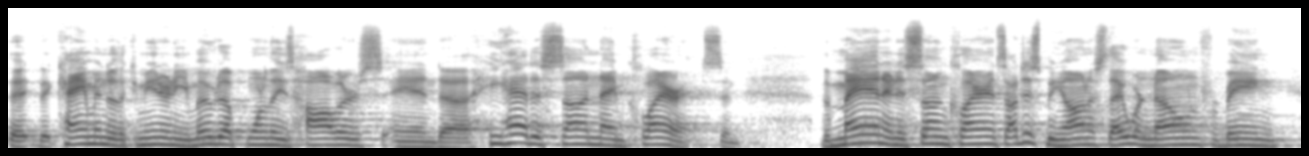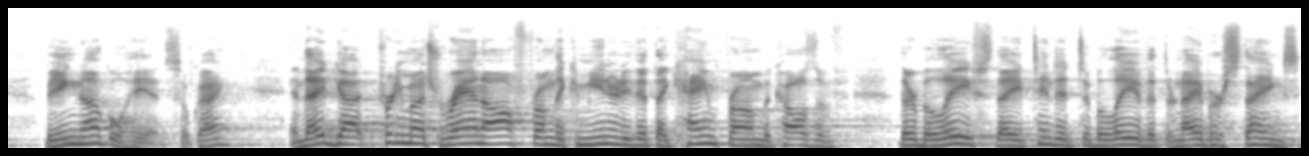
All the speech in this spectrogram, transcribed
that, that came into the community. He moved up one of these hollers, and uh, he had a son named Clarence. And the man and his son Clarence, I'll just be honest, they were known for being, being knuckleheads, okay? And they'd got pretty much ran off from the community that they came from because of their beliefs. They tended to believe that their neighbors' things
